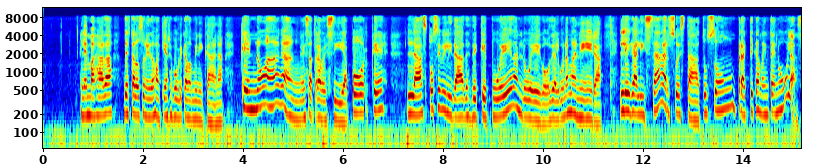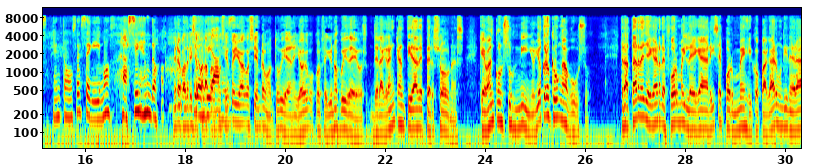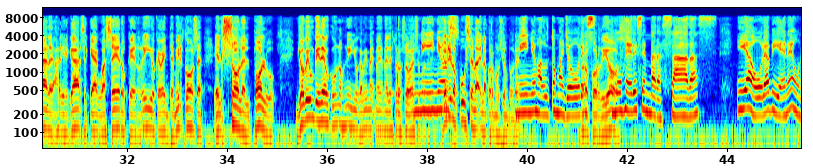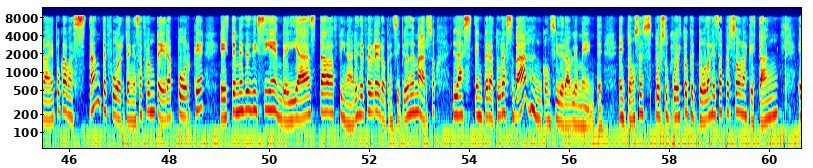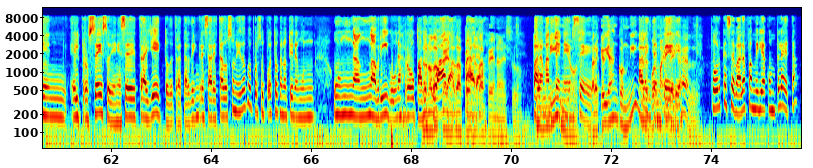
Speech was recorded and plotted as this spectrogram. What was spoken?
la Embajada de Estados Unidos aquí en República Dominicana, que no hagan esa travesía porque las posibilidades de que puedan luego, de alguna manera, legalizar su estatus son prácticamente nulas. Entonces seguimos haciendo. Mira, Patricia, para la promoción que yo hago siempre cuando tú vienes, yo conseguí unos videos de la gran cantidad de personas que van con sus niños. Yo creo que es un abuso tratar de llegar de forma ilegal, irse por México, pagar un dineral, arriesgarse, que aguacero, que río, que 20 mil cosas, el sol, el polvo. Yo vi un video con unos niños que a mí me, destrozó eso. yo ni lo puse en la, promoción por eso. Niños, adultos mayores, Pero por Dios. mujeres embarazadas y ahora viene una época bastante fuerte en esa frontera porque este mes de diciembre y hasta finales de febrero, principios de marzo, las temperaturas bajan considerablemente. Entonces, por supuesto que todas esas personas que están en el proceso y en ese trayecto de tratar de ingresar a Estados Unidos, pues por supuesto que no tienen un, un, abrigo, una ropa no, adecuada. No, da pena, da pena, da pena eso. Para mantenerse. ¿Para qué viajan con niños de forma ilegal? porque se va la familia completa.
